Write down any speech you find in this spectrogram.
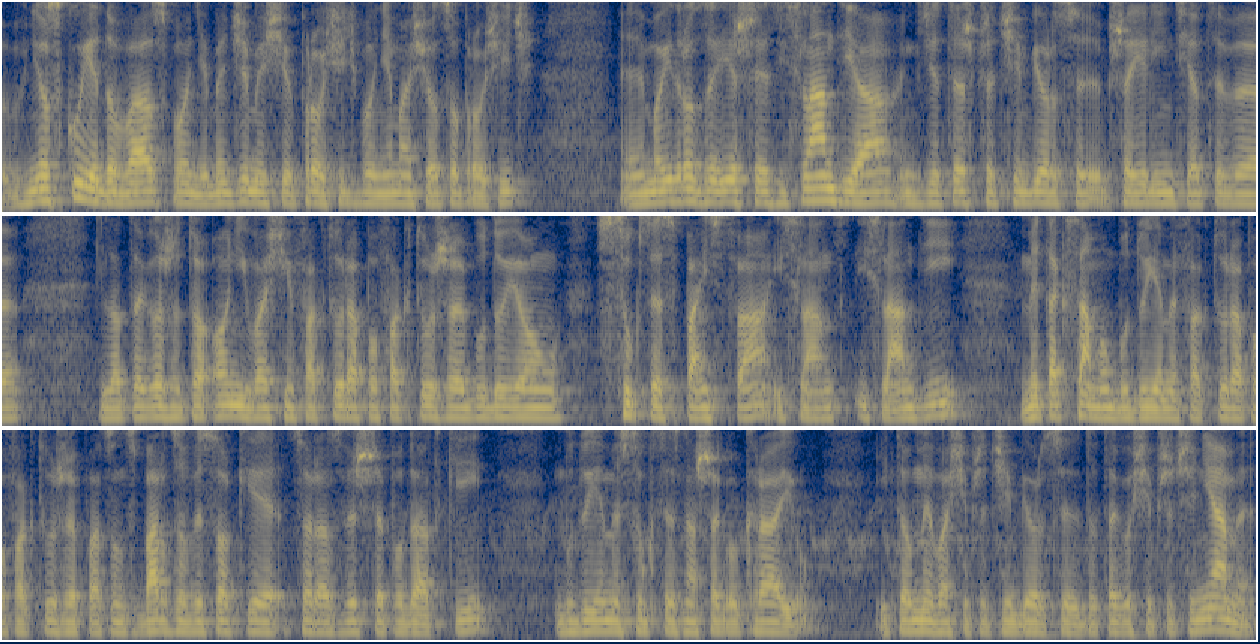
y, wnioskuję do Was, bo nie będziemy się prosić, bo nie ma się o co prosić. Y, Moi drodzy, jeszcze jest Islandia, gdzie też przedsiębiorcy przejęli inicjatywę, dlatego że to oni właśnie faktura po fakturze budują sukces państwa Island, Islandii. My tak samo budujemy faktura po fakturze, płacąc bardzo wysokie, coraz wyższe podatki, budujemy sukces naszego kraju. I to my właśnie przedsiębiorcy do tego się przyczyniamy.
